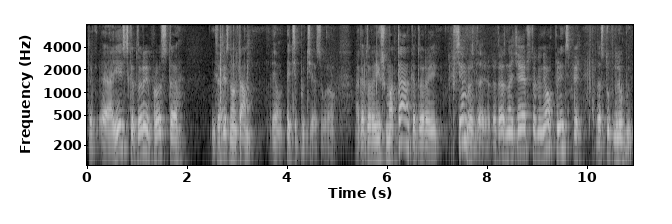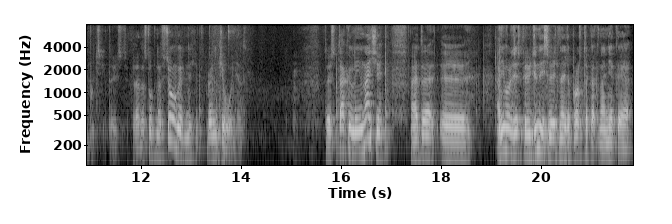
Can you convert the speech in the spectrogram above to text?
Так, а есть, которые просто, и, соответственно, он там эти пути освоил. А который Ишматан, который всем раздает, это означает, что для него, в принципе, доступны любые пути. То есть, когда доступно все, он говорит, значит, у тебя ничего нет. То есть, так или иначе, это, э, они вроде здесь приведены, если смотреть на это просто как на некое,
